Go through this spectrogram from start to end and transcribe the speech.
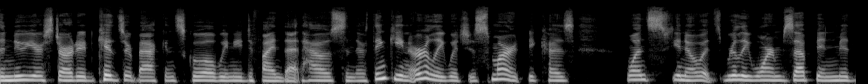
the new year started, kids are back in school. We need to find that house. And they're thinking early, which is smart because once you know it really warms up in mid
